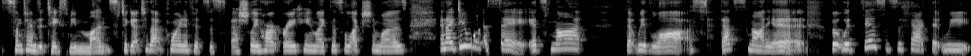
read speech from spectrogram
sometimes it takes me months to get to that point if it's especially heartbreaking like this election was and i do want to say it's not that we lost. That's not it. But with this, it's the fact that we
